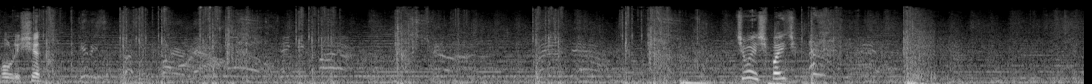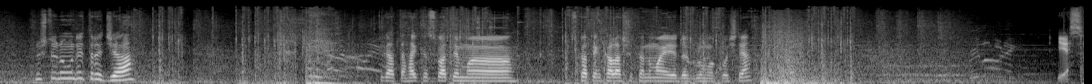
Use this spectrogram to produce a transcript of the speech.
Holy shit. Ce mai ești pe aici? Nu știu de unde trăgea. Gata, hai că scoatem uh, scoatem calașul că nu mai e de glumă cu ăștia. Yes.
